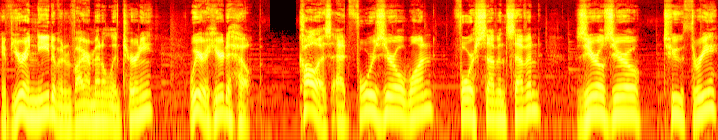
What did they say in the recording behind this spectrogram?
If you're in need of an environmental attorney, we are here to help. Call us at 401 477 0023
